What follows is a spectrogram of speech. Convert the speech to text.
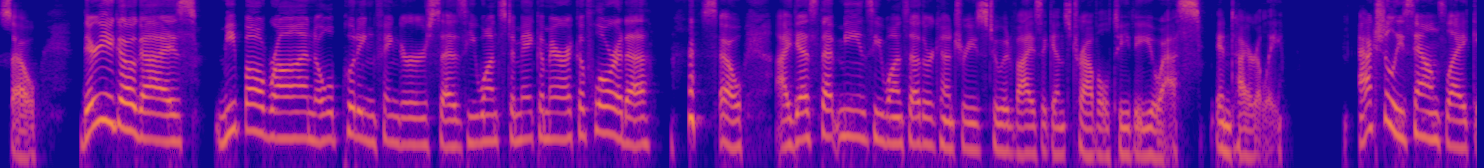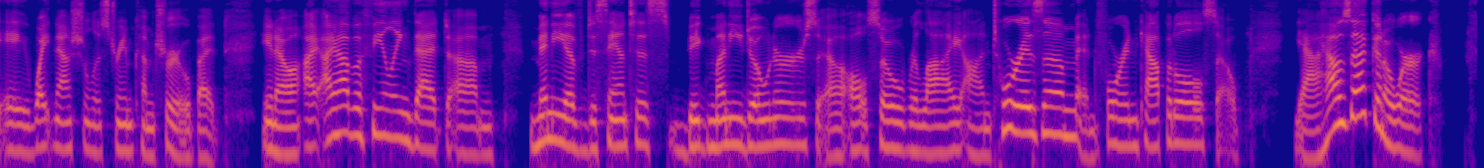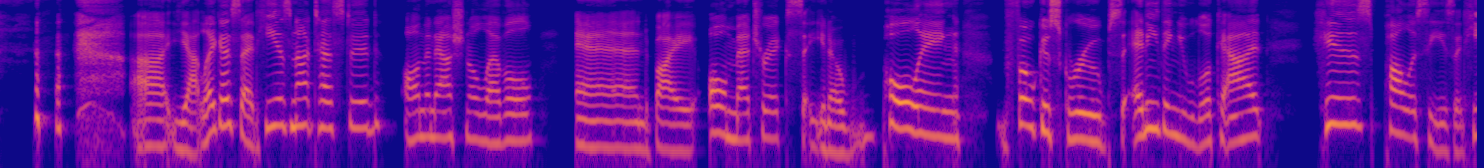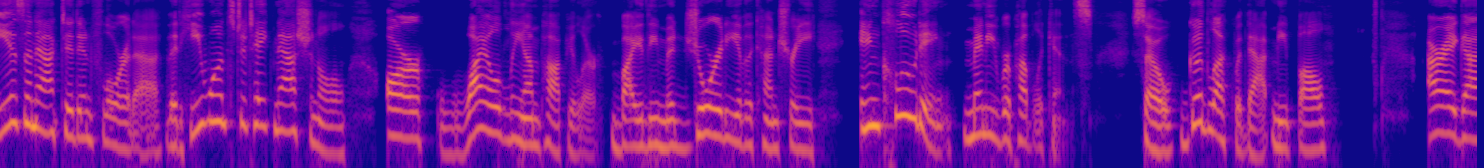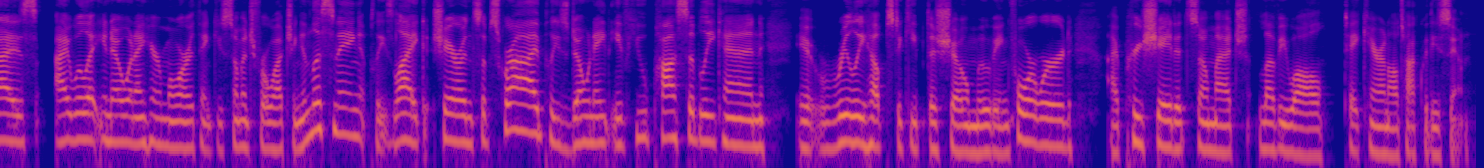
So there you go, guys. Meatball Ron, old pudding fingers, says he wants to make America Florida. so I guess that means he wants other countries to advise against travel to the US entirely. Actually, sounds like a white nationalist dream come true, but you know, I, I have a feeling that um, many of DeSantis' big money donors uh, also rely on tourism and foreign capital. So, yeah, how's that going to work? uh, yeah, like I said, he is not tested on the national level. And by all metrics, you know, polling, focus groups, anything you look at, his policies that he has enacted in Florida that he wants to take national are wildly unpopular by the majority of the country, including many Republicans. So good luck with that, meatball. All right, guys, I will let you know when I hear more. Thank you so much for watching and listening. Please like, share, and subscribe. Please donate if you possibly can. It really helps to keep the show moving forward. I appreciate it so much. Love you all. Take care, and I'll talk with you soon.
